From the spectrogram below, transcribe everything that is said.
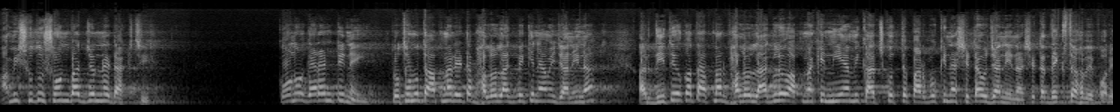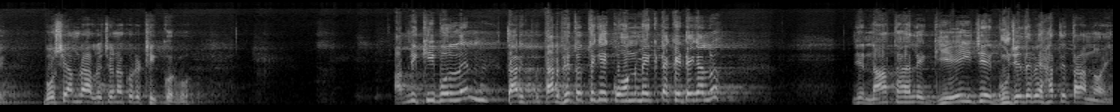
আমি শুধু শোনবার জন্য ডাকছি। কোনো গ্যারান্টি নেই। প্রথমত আপনার এটা ভালো লাগবে কিনা আমি জানি না। আর দ্বিতীয় কথা, আপনার ভালো লাগলেও আপনাকে নিয়ে আমি কাজ করতে পারব কিনা সেটাও জানি না। সেটা দেখতে হবে পরে। বসে আমরা আলোচনা করে ঠিক করব। আপনি কি বললেন? তার তার ভেতর থেকে কোন মেঘটা কেটে গেল? যে না তাহলে গিয়েই যে গুঁজে দেবে হাতে তা নয়।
